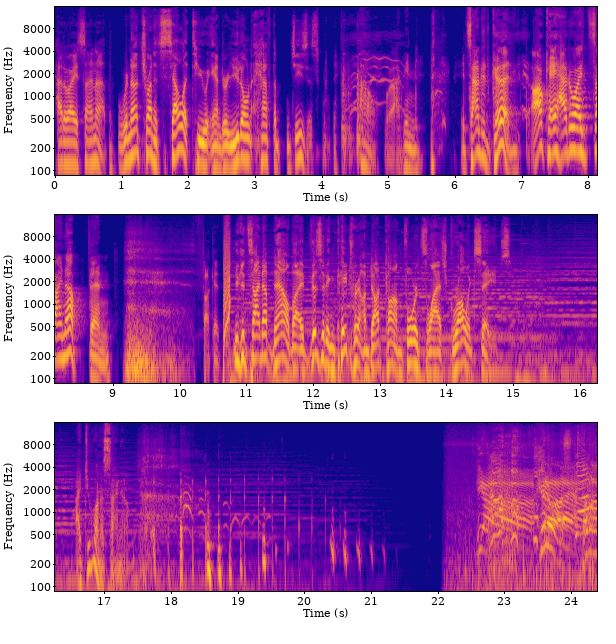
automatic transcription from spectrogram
How do I sign up? We're not trying to sell it to you, Andrew. You don't have to. Jesus. Oh, well, I mean, it sounded good. Okay, how do I sign up then? Fuck it. You can sign up now by visiting patreon.com forward slash Grawlix Saves. I do want to sign up.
